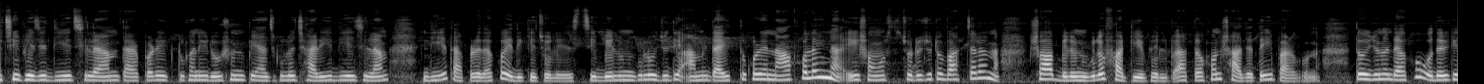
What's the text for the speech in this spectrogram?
লুচি ভেজে দিয়েছিলাম, তারপরে একটুখানি রসুন, পেঁয়াজগুলো ছাড়িয়ে দিয়েছিলাম, দিয়ে তারপরে দেখো এদিকে চলে এসেছি। বেলুনগুলো যদি আমি দায়িত্ব করে না ফলাই না, এই সমস্ত ছোট ছোট বাচ্চারা না, সব বেলুনগুলো ফাটিয়ে ফেলবে, আর তখন সাজাতেই পারব না। তো ওই জন্য দেখো ওদেরকে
